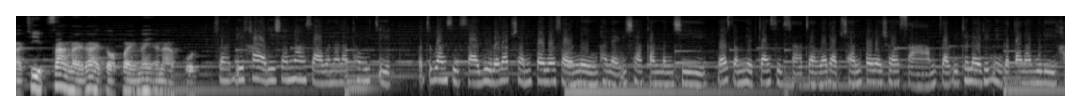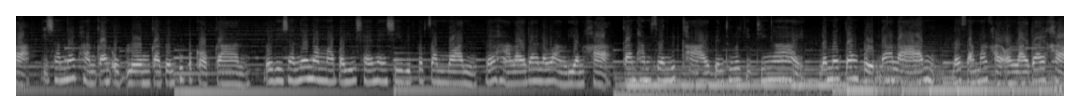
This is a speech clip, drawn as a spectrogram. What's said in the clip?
อาชีพสร้างรายได้ต่อไปในอนาคต สวัสดีค่ะ ดิฉันนางสาววรรณรัตน์ทวิจิตร ปัจจุบันศึกษาอยู่ระดับชั้น ปวส 1 แผนกวิชาการบัญชี และสำเร็จการศึกษาจากระดับชั้น ปวช 3 จากวิทยาลัยเทคนิครัตนบุรีค่ะ ดิฉันได้ผ่านการอบรมการเป็นผู้ประกอบการ โดยดิฉันได้นำมาประยุกต์ใช้ในชีวิตประจำวัน และหารายได้ระหว่างเรียนค่ะ การทำแซนด์วิชขายเป็นธุรกิจที่ง่าย และไม่ต้องเปิดหน้าร้าน และสามารถขายออนไลน์ได้ค่ะ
